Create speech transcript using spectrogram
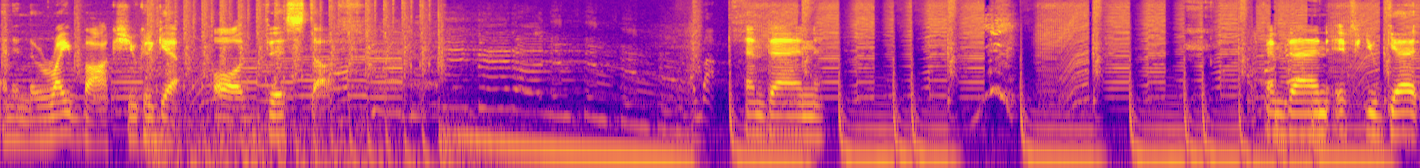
And in the right box, you could get all this stuff. And then... And then if you get...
